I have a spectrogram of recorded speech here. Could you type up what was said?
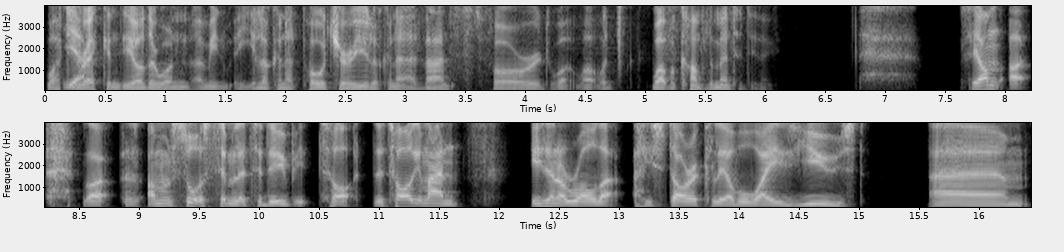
what do Yeah. you reckon the other one? I mean, are you looking at poacher? Are you looking at advanced forward? What what would what would complement it? Do you think? See, I'm I, like I'm sort of similar to do, but ta- the target man isn't a role that historically I've always used. Um,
